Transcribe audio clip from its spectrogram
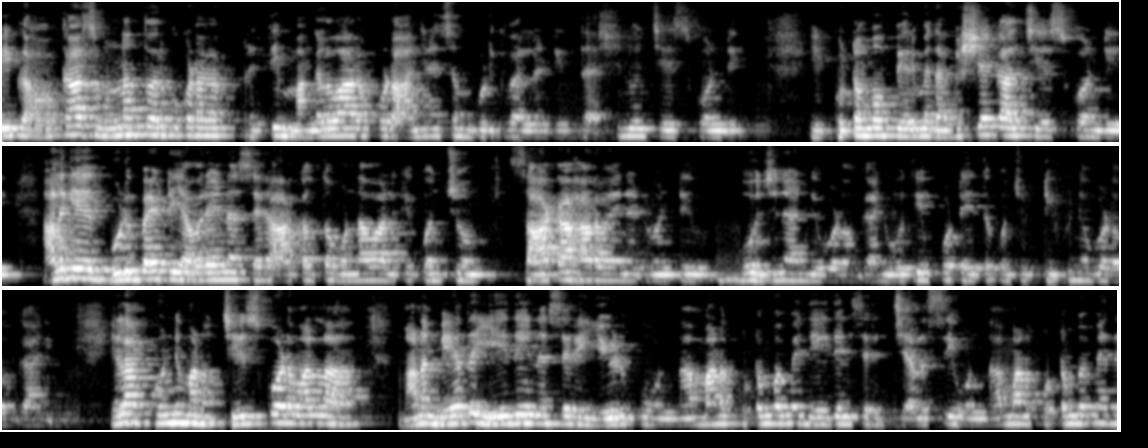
మీకు అవకాశం ఉన్నంత వరకు కూడా ప్రతి మంగళవారం కూడా ఆంజనేయ స్వామి గుడికి వెళ్ళండి. దర్శనం చేసుకోండి. ఈ కుటుంబం పేరు మీద అభిషేకాలు చేసుకోండి. అలాగే గుడి బయట ఎవరైనా సరే ఆకలితో ఉన్న వాళ్ళకి కొంచెం శాకాహారమైనటువంటి భోజనాన్ని ఇవ్వడం కానీ ఉదయం పూట అయితే కొంచెం టిఫిన్ ఇవ్వడం కానీ ఇలా కొన్ని మనం చేసుకోవడం వల్ల మన మీద ఏదైనా సరే ఏడుపు ఉన్నా, మన కుటుంబం మీద ఏదైనా సరే జెలసీ ఉన్నా, మన కుటుంబం మీద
